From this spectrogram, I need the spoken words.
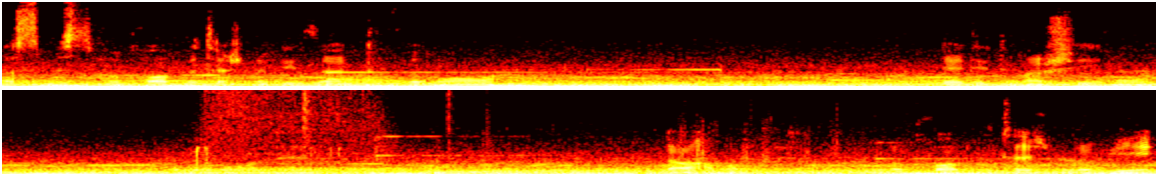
Das müsste vergrabene Technologie sein. Trümmer. Erledigte Maschine. Da haben wir vergrabene Technologie.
